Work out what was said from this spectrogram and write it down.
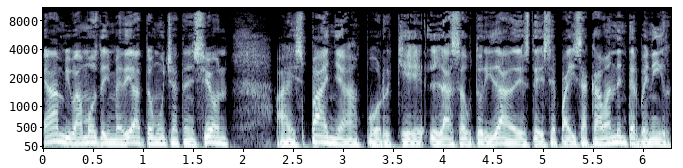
Y vamos de inmediato mucha atención a España porque las autoridades de ese país acaban de intervenir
